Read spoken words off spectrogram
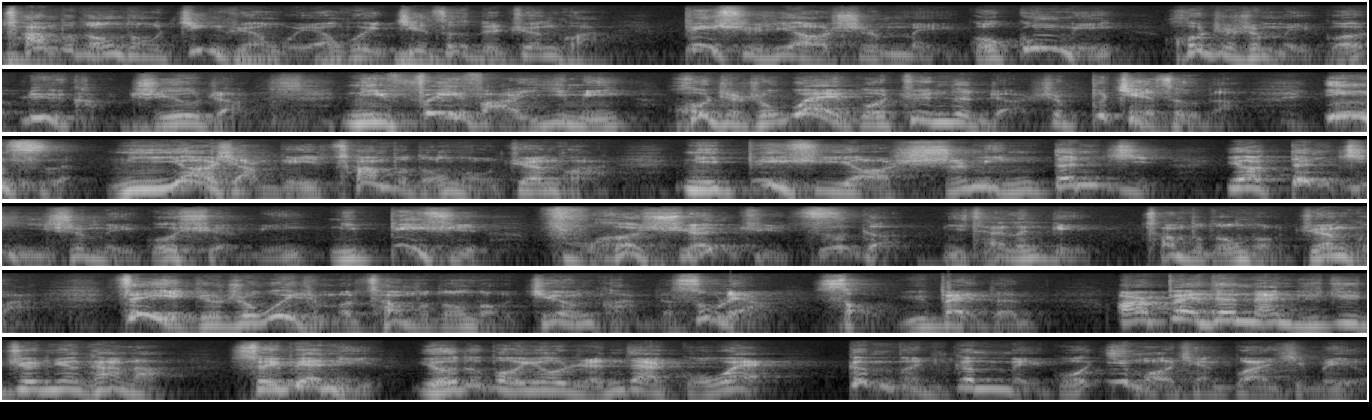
川普总统竞选委员会接受的捐款，必须要是美国公民或者是美国绿卡持有者，你非法移民或者是外国捐赠者是不接受的。因此，你要想给川普总统捐款，你必须要实名登记，要登记你是美国选民，你必须符合选举资格，你才能给川普总统捐款。这也就是为什么川普总统捐款的数量少于拜登，而拜登呢，你去捐捐看呢，随便你。有的朋友人在国外，根本跟美国一毛钱关系没有，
